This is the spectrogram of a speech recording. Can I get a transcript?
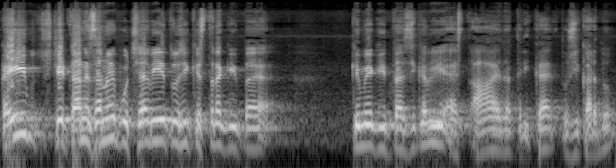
ਕਈ ਸਟੇਟਾਂ ਨੇ ਸਾਨੂੰ ਇਹ ਪੁੱਛਿਆ ਵੀ ਇਹ ਤੁਸੀਂ ਕਿਸ ਤਰ੍ਹਾਂ ਕੀਤਾ ਹੈ? ਕਿਵੇਂ ਕੀਤਾ ਸੀ ਕਿ ਵੀ ਇਸ ਆਹ ਇਹਦਾ ਤਰੀਕਾ ਹੈ, ਤੁਸੀਂ ਕਰ ਦਿਓ।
